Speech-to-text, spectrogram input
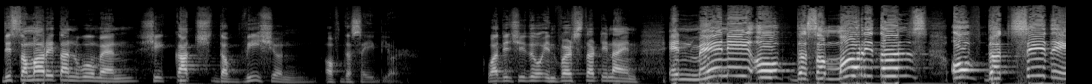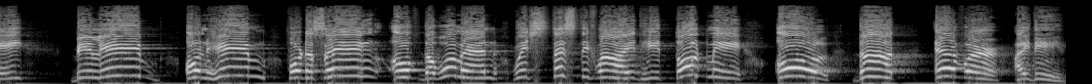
this Samaritan woman, she catch the vision of the Savior. What did she do in verse 39? And many of the Samaritans of that city believed on him for the saying of the woman which testified, He told me all that ever I did.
